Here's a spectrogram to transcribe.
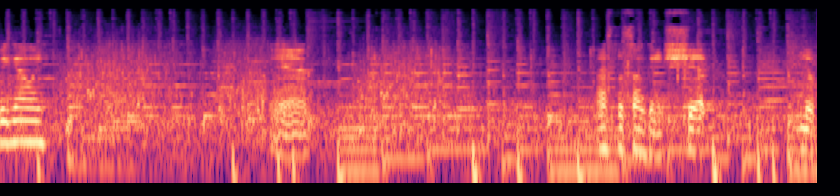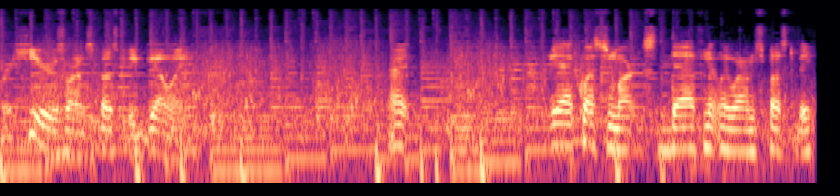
To be going? Yeah. That's the sunken ship. And over here is where I'm supposed to be going. Right? Yeah, question marks. Definitely where I'm supposed to be.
